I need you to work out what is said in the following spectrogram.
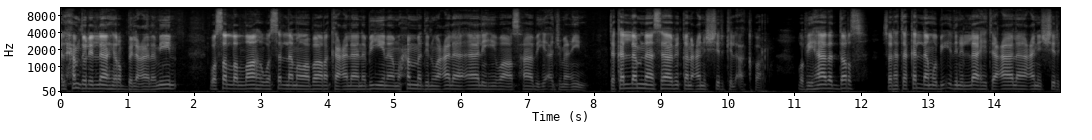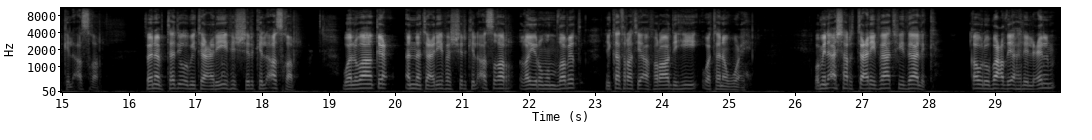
الحمد لله رب العالمين وصلى الله وسلم وبارك على نبينا محمد وعلى آله وأصحابه أجمعين. تكلمنا سابقا عن الشرك الأكبر وفي هذا الدرس سنتكلم بإذن الله تعالى عن الشرك الأصغر. فنبتدئ بتعريف الشرك الأصغر والواقع أن تعريف الشرك الأصغر غير منضبط لكثرة أفراده وتنوعه. ومن أشهر التعريفات في ذلك قول بعض أهل العلم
